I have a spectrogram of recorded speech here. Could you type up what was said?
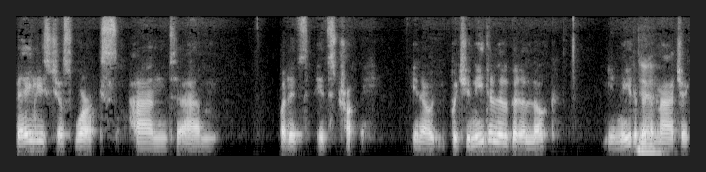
Bailey's just works, and um, but it's it's tr- you know, but you need a little bit of luck, you need a bit of magic,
